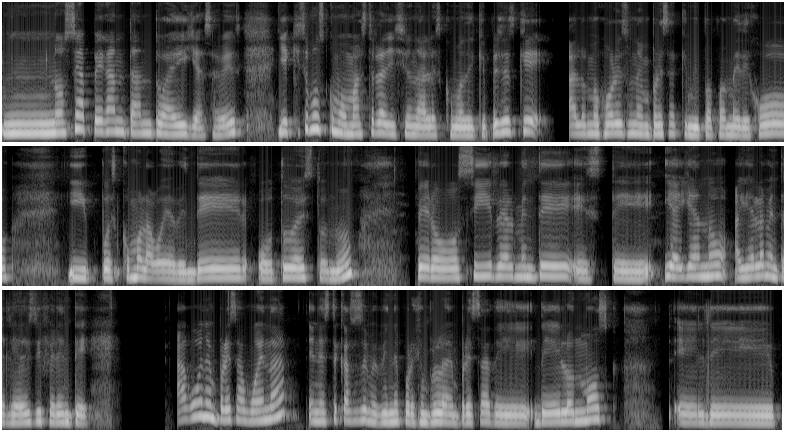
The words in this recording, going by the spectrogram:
Mm, no se apegan tanto a ella, ¿sabes? Y aquí somos como más tradicionales, como de que pues es que a lo mejor es una empresa que mi papá me dejó y pues cómo la voy a vender o todo esto, ¿no? Pero sí, realmente, este, y allá no, allá la mentalidad es diferente. Hago una empresa buena, en este caso se me viene, por ejemplo, la empresa de, de Elon Musk, el de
